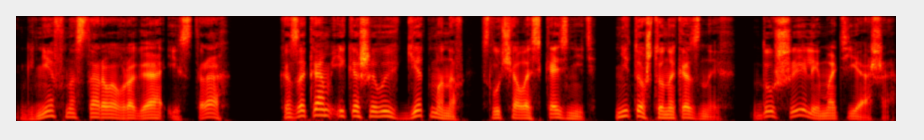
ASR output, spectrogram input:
Гнев на старого врага и страх казакам и кошевых гетманов случалось казнить, не то что наказных, душили Матьяша.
